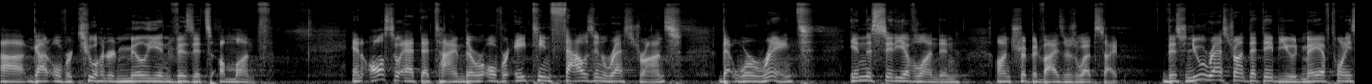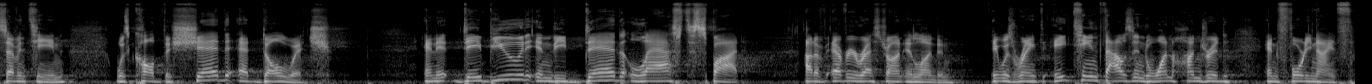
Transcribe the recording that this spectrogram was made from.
uh, got over 200 million visits a month. And also at that time, there were over 18,000 restaurants that were ranked in the city of London on TripAdvisor's website. This new restaurant that debuted May of 2017 was called The Shed at Dulwich. And it debuted in the dead last spot out of every restaurant in London. It was ranked 18,149th.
